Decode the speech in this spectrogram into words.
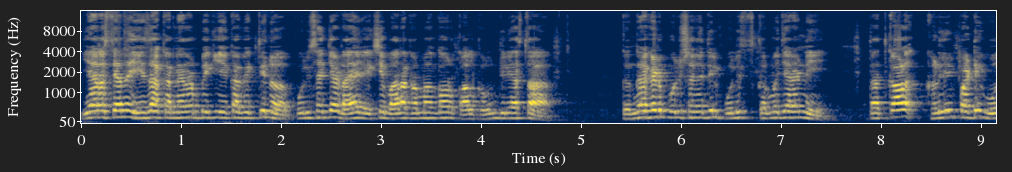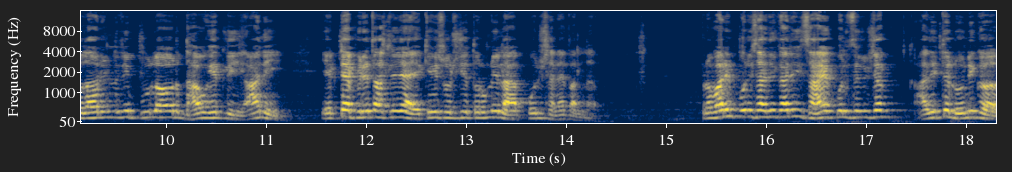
या रस्त्यानं ये जा करणाऱ्यांपैकी एका व्यक्तीनं पोलिसांच्या डायल एकशे बारा क्रमांकावर कॉल करून दिली असता. गंगाखेड पोलीस ठाण्यातील पोलीस कर्मचाऱ्यांनी तत्काळ खळीपाठी गोदावरी नदी पुलावर धाव घेतली आणि एकट्या फिरत असलेल्या एकवीस वर्षीय तरुणीला पोलीस ठाण्यात आणलं. प्रभारी पोलीस अधिकारी सहाय्यक पोलीस निरीक्षक आदित्य लोणीकर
